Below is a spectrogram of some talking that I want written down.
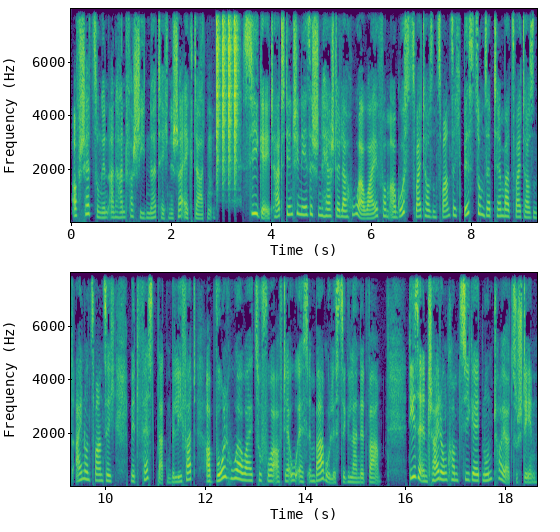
auf Schätzungen anhand verschiedener technischer Eckdaten. Seagate hat den chinesischen Hersteller Huawei vom August 2020 bis zum September 2021 mit Festplatten beliefert, obwohl Huawei zuvor auf der US-Embargo-Liste gelandet war. Diese Entscheidung kommt Seagate nun teuer zu stehen.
